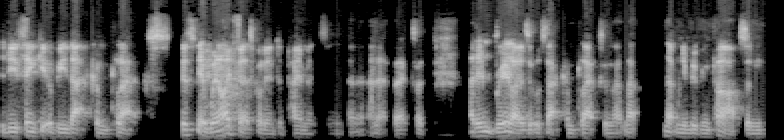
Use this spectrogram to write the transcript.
did you think it would be that complex? Because you know, when I first got into payments and, and, and FX, I, I, didn't realize it was that complex and that, that that many moving parts. And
